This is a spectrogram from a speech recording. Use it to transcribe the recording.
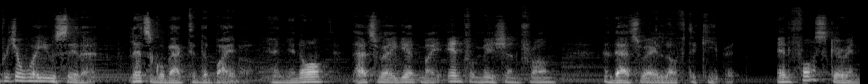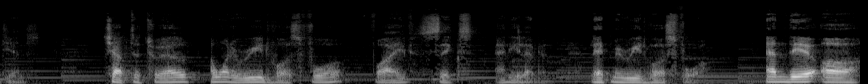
preacher, why you say that? Let's go back to the Bible. And you know, that's where I get my information from, and that's where I love to keep it. In 1 Corinthians chapter 12, I want to read verse 4 5, 6, and 11. Let me read verse 4. And there are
